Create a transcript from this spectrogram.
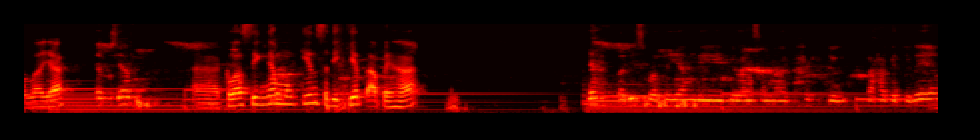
Allah ya. Siap siap. Uh, closingnya mungkin sedikit APH. Ya tadi seperti yang dibilang sama Kak Hakit juga ya,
